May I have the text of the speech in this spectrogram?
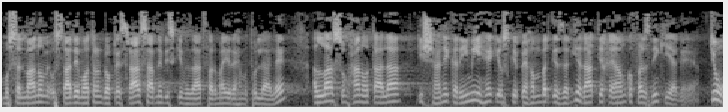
مسلمانوں میں استاد محترم ڈاکٹر اسرار صاحب نے بھی اس کی وضاحت فرمائی رحمۃ اللہ علیہ، اللہ سبحان و تعالیٰ کی شان کریمی ہے کہ اس کے پیغمبر کے ذریعے رات کے قیام کو فرض نہیں کیا گیا کیوں؟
